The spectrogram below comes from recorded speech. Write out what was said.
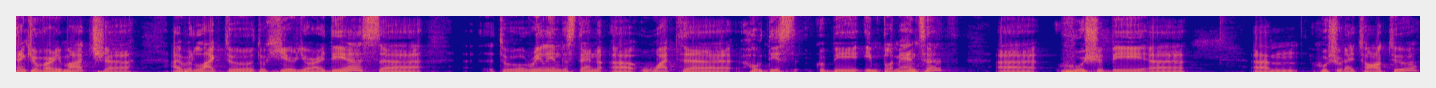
thank you very much. I would like to, to hear your ideas to really understand uh, what, uh, how this could be implemented, uh, who should be, uh, um, who should I talk to,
